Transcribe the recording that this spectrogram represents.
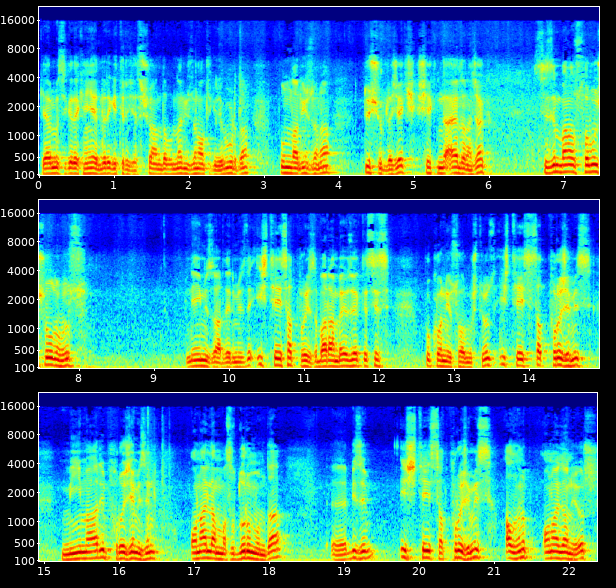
gelmesi gereken yerlere getireceğiz. Şu anda bunlar 116 geliyor burada. Bunlar 110'a düşürülecek şeklinde ayarlanacak. Sizin bana sormuş olduğunuz neyimiz var elimizde? İç tesisat projesi. Baran Bey özellikle siz bu konuyu sormuştunuz. İç tesisat projemiz mimari projemizin onaylanması durumunda e, bizim iç tesisat projemiz alınıp onaylanıyor.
